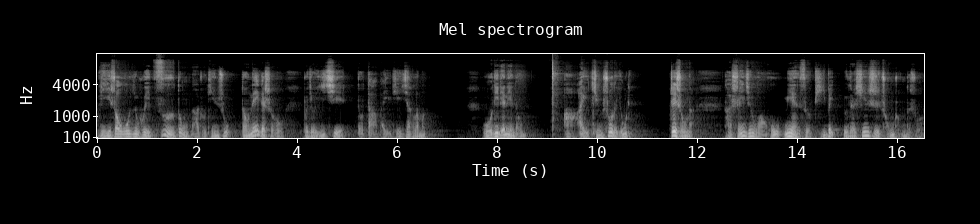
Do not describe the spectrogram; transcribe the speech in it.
李少屋又会自动拿出天书。到那个时候，不就一切都大白于天下了吗？武帝点点头，啊，爱卿说的有理。这时候呢，他神情恍惚，面色疲惫，有点心事重重地说。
